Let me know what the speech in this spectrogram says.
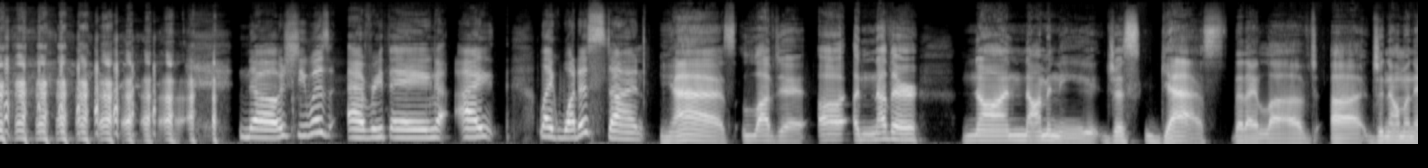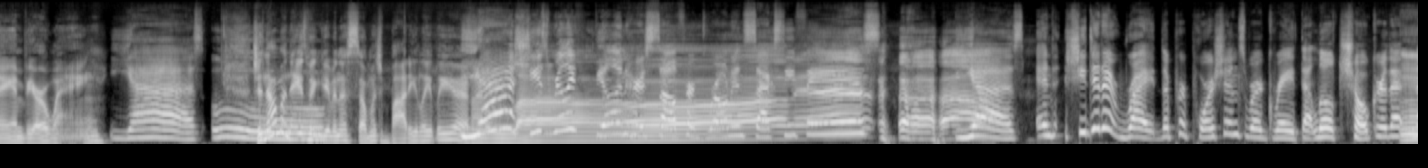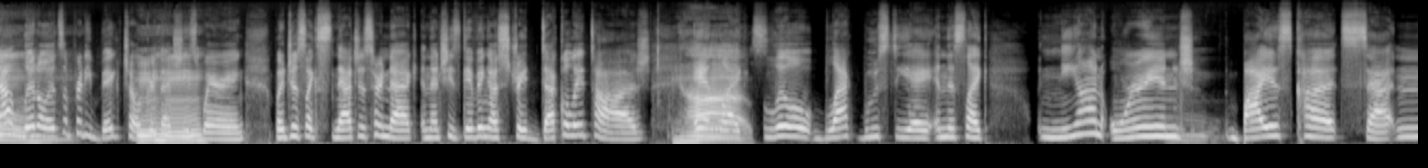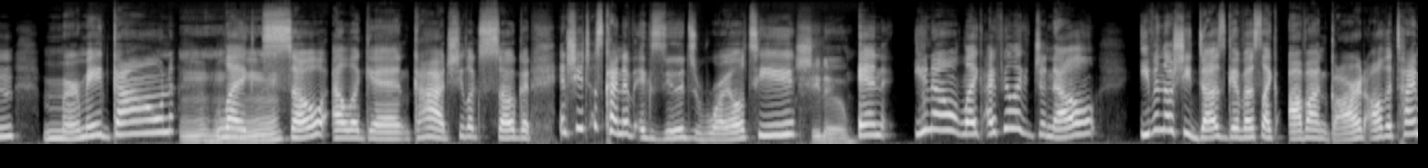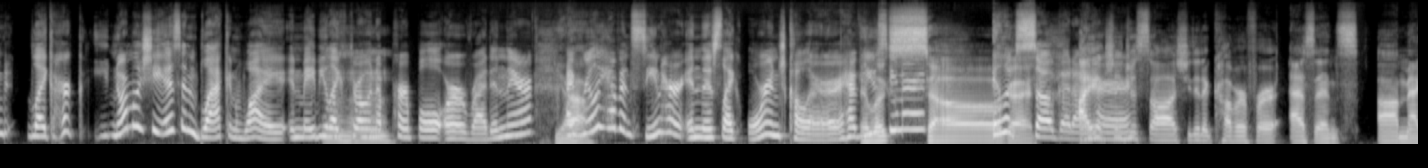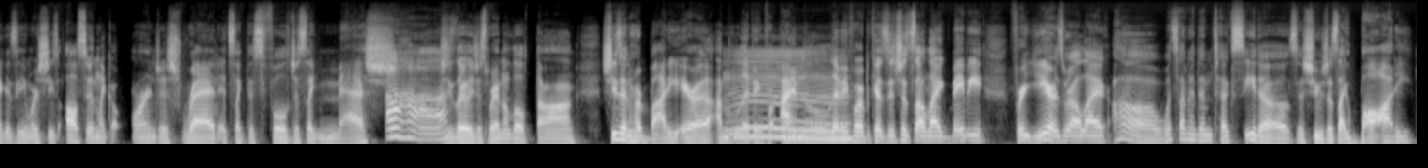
No, she was everything. I like what a stunt. yes, loved it. Uh, another non-nominee, just guest that I loved, uh, Janelle Monae and Vera Wang. Yes. Ooh. Janelle Monae's been giving us so much body lately. And Yeah, she's really feeling herself, her grown and sexy it. Yes, and she did it right. The proportions were great. That little choker that not Mm. little, it's a pretty big choker that she's Mhm. wearing, but just like snatches her neck and then she's giving us straight décolletage Yes. and like little black bustier and this like neon orange Mm. bias cut satin mermaid gown. Like Mhm. so elegant. God, she looks so good. And she just kind of exudes royalty. she do. And you know, like I feel like Janelle, even though she does give us like avant-garde all the time, like her normally she is in black and white and maybe like throwing a Mhm. purple or a red in there. Yeah. I really haven't seen her in this like orange color. Have it you looks seen her? so. it looks good. so good on I her. actually just saw she did a cover for Essence um, magazine where she's also in like an orangish red. It's like this full just like mesh. uh-huh. She's literally just wearing a little thong. She's in her body era. I'm living for. I'm Mm. living for it because it's just all like, baby. For years, we're all like, oh, what's under them tuxedos? And she was just like, body,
